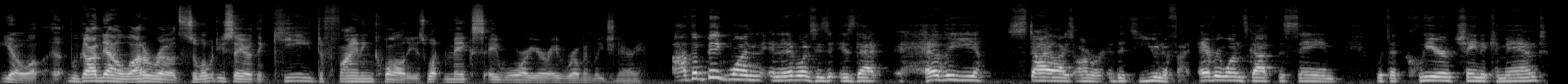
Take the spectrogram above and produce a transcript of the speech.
you know, we've gone down a lot of roads. So, what would you say are the key defining qualities? What makes a warrior a Roman legionary? Uh, the big one, and everyone sees it, is that heavy stylized armor that's unified. Everyone's got the same with a clear chain of command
